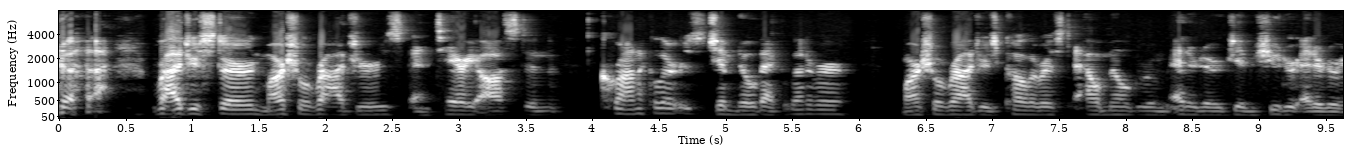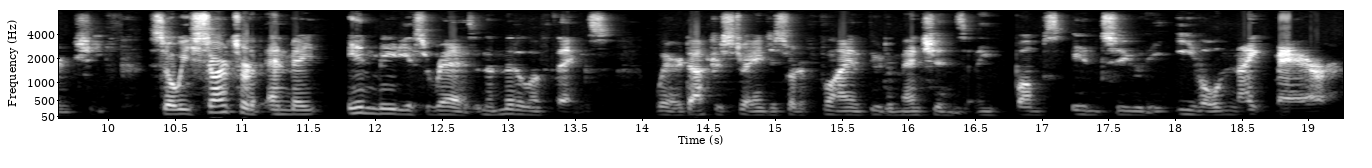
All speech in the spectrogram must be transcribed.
Roger Stern, Marshall Rogers, and Terry Austin, chroniclers, Jim Novak, letterer, Marshall Rogers, colorist, Al Milgrom, editor, Jim Shooter, editor in chief. So we start sort of en in medias res, in the middle of things, where Doctor Strange is sort of flying through dimensions and he bumps into the evil nightmare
